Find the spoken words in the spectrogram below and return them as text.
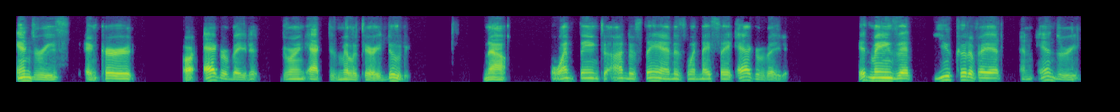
injuries incurred or aggravated during active military duty. Now, one thing to understand is when they say aggravated, it means that you could have had an injury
